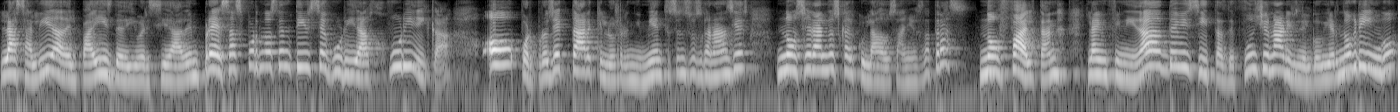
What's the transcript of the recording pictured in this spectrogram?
la salida del país de diversidad de empresas por no sentir seguridad jurídica o por proyectar que los rendimientos en sus ganancias no serán los calculados años atrás. No faltan la infinidad de visitas de funcionarios del gobierno gringo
